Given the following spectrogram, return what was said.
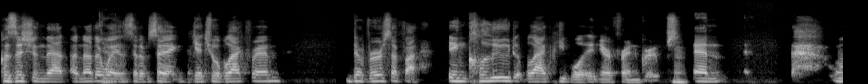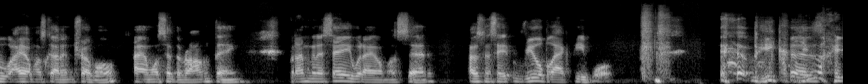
position that another way, instead of saying get you a black friend, diversify, include black people in your friend groups. Mm. And ooh, I almost got in trouble. I almost said the wrong thing, but I'm going to say what I almost said. I was going to say real black people. because You are,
